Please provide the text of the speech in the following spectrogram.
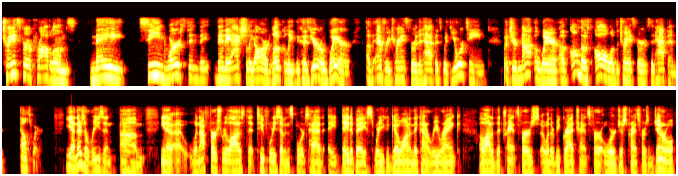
transfer problems may seem worse than they than they actually are locally because you're aware of every transfer that happens with your team, but you're not aware of almost all of the transfers that happen elsewhere. Yeah, and there's a reason. Um, you know, uh, when I first realized that 247 Sports had a database where you could go on and they kind of re rank a lot of the transfers, uh, whether it be grad transfer or just transfers in general,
